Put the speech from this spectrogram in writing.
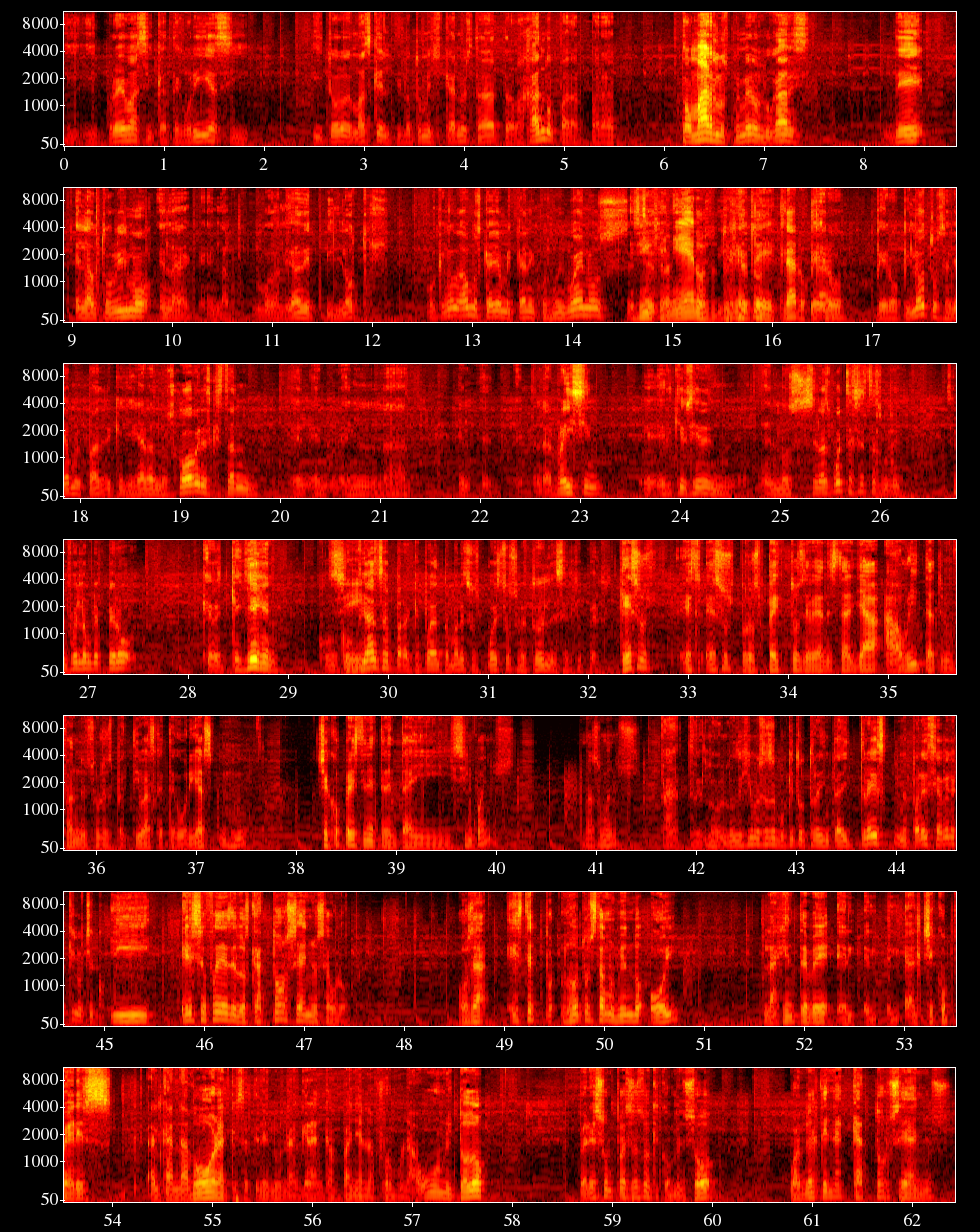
pruebas y categorías y, todo lo demás que el piloto mexicano está trabajando para, para tomar los primeros lugares de el automovilismo en la, en la modalidad de pilotos. Porque no damos que haya mecánicos muy buenos. ingenieros, gente, claro, pero, pero pilotos sería muy padre que llegaran los jóvenes que están en, la, racing, eh, eh, quiero decir, en, los, las vueltas estas, se fue el nombre, pero que, lleguen con confianza para que puedan tomar esos puestos, sobre todo el de Sergio Pérez. Que esos, esos prospectos deberían estar ya ahorita triunfando en sus respectivas categorías. Checo Pérez tiene 35 años, más o menos. Ah, lo, dijimos hace poquito, 33, me parece. A ver, aquí lo checo. Y él se fue desde los 14 años a Europa. O sea, este, nosotros estamos viendo hoy, la gente ve el, al Checo Pérez, al ganador, al que está teniendo una gran campaña en la Fórmula 1 y todo. Pero es un proceso que comenzó cuando él tenía 14 años,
